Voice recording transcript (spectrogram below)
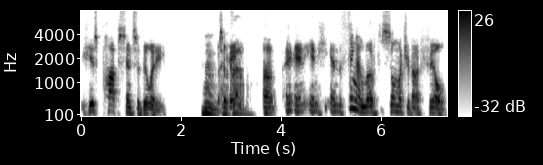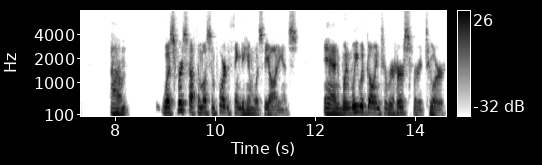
his pop sensibility mm, was incredible. Um, and and he, and the thing I loved so much about Phil um, was first off the most important thing to him was the audience. And when we would go into rehearse for a tour,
